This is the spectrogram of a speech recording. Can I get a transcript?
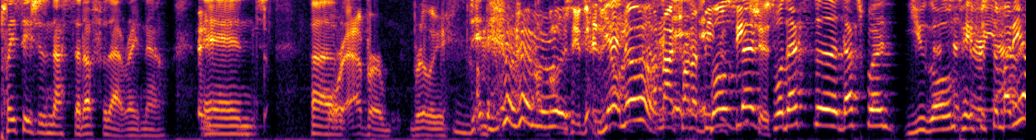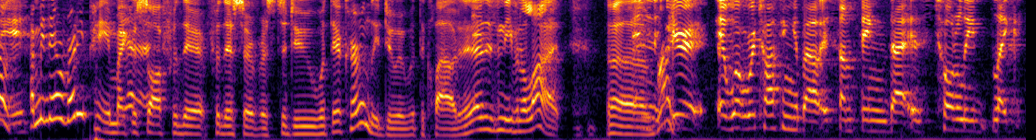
PlayStation's not set up for that right now, and. Uh, Or ever, really. Really? It's- yeah, no, no. I'm not trying to be well, that, facetious. well, that's the that's when you go and pay the for somebody else. I mean, they're already paying Microsoft for their for their service to do what they're currently doing with the cloud, and that isn't even a lot. Um, And Right. you're, and what we're talking about is something that is totally like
